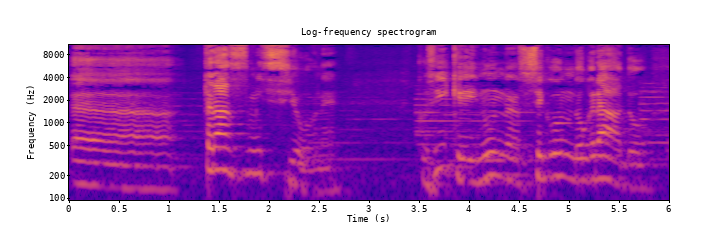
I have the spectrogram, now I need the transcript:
eh, trasmissione, così che in un secondo grado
